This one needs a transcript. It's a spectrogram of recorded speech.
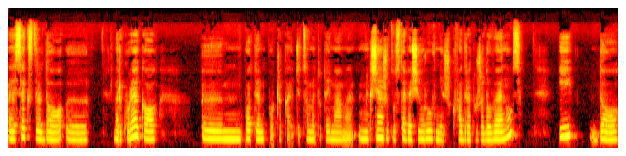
Y, Sekstyl do Merkurego. Potem poczekajcie, co my tutaj mamy. Mm, Księżyc ustawia się również w kwadraturze do Wenus i do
